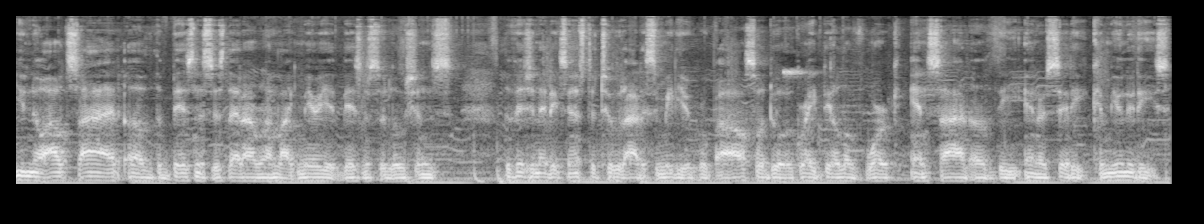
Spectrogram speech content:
You know, outside of the businesses that I run, like Myriad Business Solutions, the Visionetics Institute, Odyssey Media Group, I also do a great deal of work inside of the inner city communities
